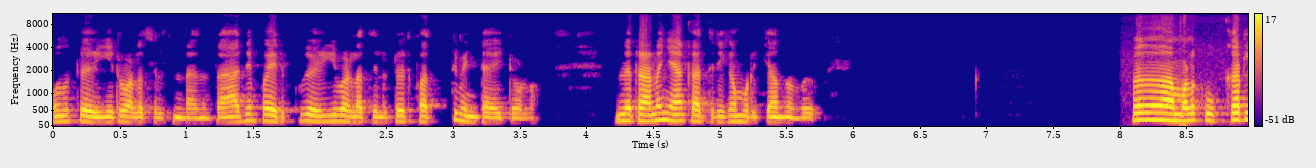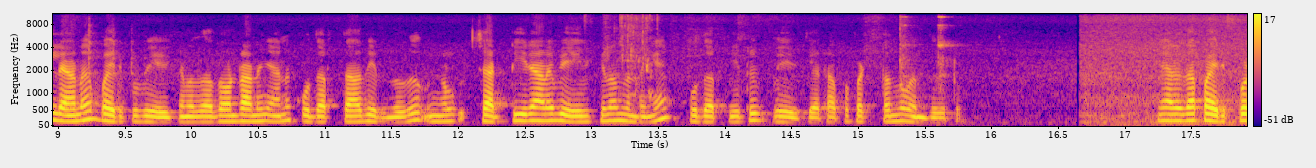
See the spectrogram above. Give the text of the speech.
ഒന്ന് കഴുകിയിട്ട് വെള്ളത്തിലിട്ടുണ്ടായിരുന്നു ആദ്യം പരിപ്പ് കഴുകി വെള്ളത്തിലിട്ട് ഒരു പത്ത് മിനിറ്റ് ആയിട്ടുള്ളൂ. എന്നിട്ടാണ് ഞാൻ കത്തിരിക്ക മുറിക്കാൻ തന്നത് അപ്പോൾ നമ്മൾ കുക്കറിലാണ് പരിപ്പ് വേവിക്കുന്നത് അതുകൊണ്ടാണ് ഞാൻ കുതിർത്താതിരുന്നത്. നിങ്ങൾ ചട്ടിയിലാണ് വേവിക്കണമെന്നുണ്ടെങ്കിൽ കുതിർത്തിയിട്ട് വേവിക്കാം കേട്ടോ. അപ്പോൾ പെട്ടെന്ന് വെന്ത് കിട്ടും. ഞാനിതാ പരിപ്പ്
